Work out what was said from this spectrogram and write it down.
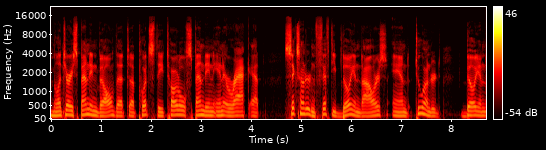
military spending bill that uh, puts the total spending in Iraq at $650 billion and $200 billion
